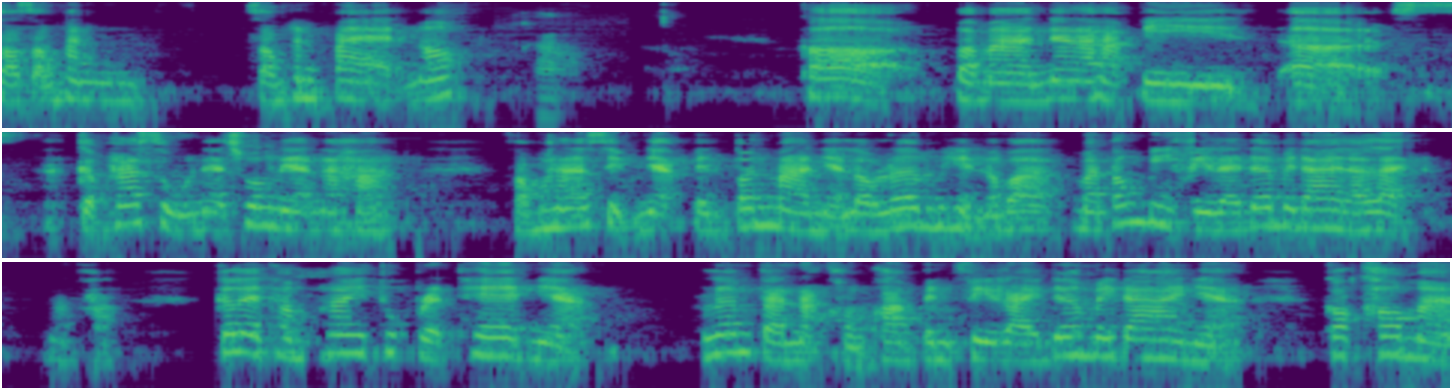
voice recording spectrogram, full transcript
ศ2000 2008 เนาะครับ ก็ประมาณเนี่ยนะคะปีเอ่อเกือบ 50 เนี่ยช่วงเนี้ยนะคะ 2050เนี่ยเป็นต้นมาเนี่ยเราเริ่มเห็นแล้วว่ามันต้องมี free rider ไม่ได้แล้วแหละนะคะ ก็เลยทำให้ทุกประเทศเนี่ย เริ่มตระหนักของความเป็น free rider ไม่ได้เนี่ย ก็เข้ามา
